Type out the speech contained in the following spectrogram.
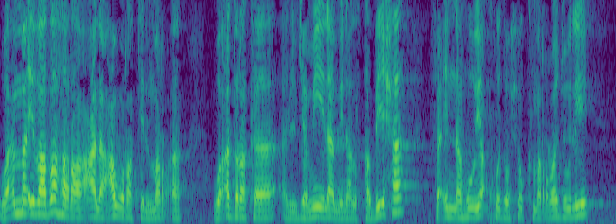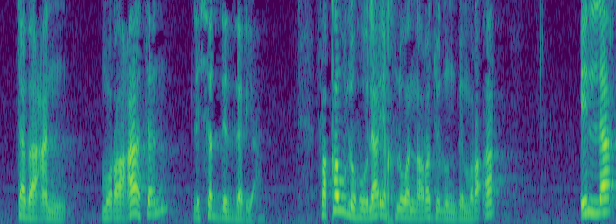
وأما إذا ظهر على عورة المرأة وأدرك الجميل من القبيحة فإنه يأخذ حكم الرجل تبعا مراعاة لسد الذريعة. فقوله لا يخلون رجل بامرأة إلا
